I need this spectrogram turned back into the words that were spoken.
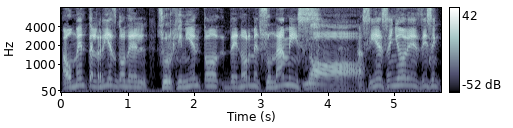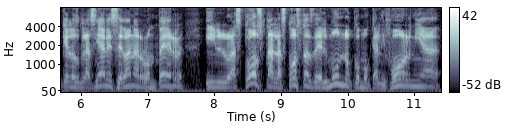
aumenta el riesgo del surgimiento de enormes tsunamis. No. Así es, señores. Dicen que los glaciares se van a romper y las costas, las costas del mundo como California,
